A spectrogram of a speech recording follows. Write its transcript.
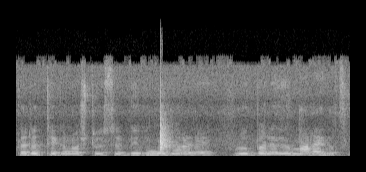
পেটের থেকে নষ্ট হয়েছে। বিভিন্ন ধরনের রোগ বালাই মারা গেছে।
